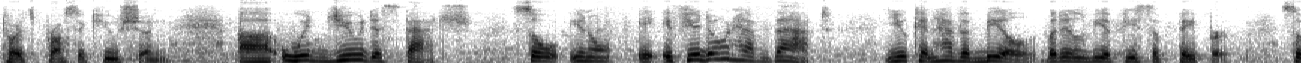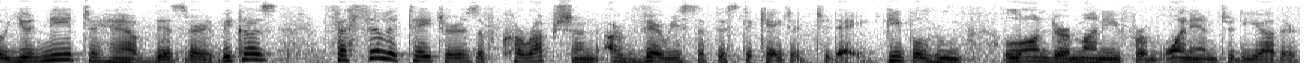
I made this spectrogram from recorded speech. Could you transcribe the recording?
towards prosecution uh, with due dispatch. So, you know, if you don't have that, you can have a bill, but it'll be a piece of paper. So you need to have this very, because facilitators of corruption are very sophisticated today, people who launder money from one end to the other.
